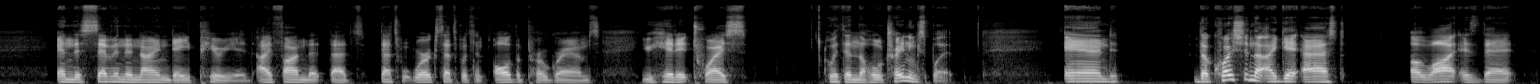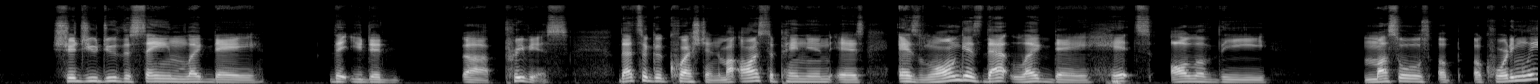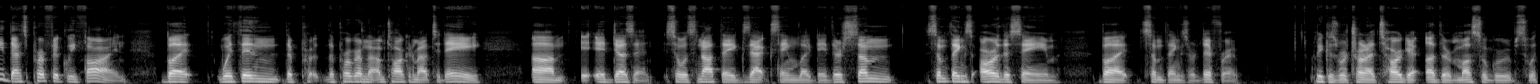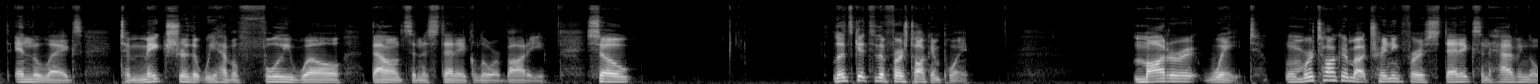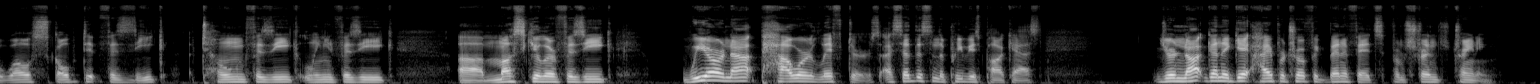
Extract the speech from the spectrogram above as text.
in the seven to nine day period. I find that that's that's what works. That's what's in all the programs. You hit it twice within the whole training split, and the question that I get asked a lot is that should you do the same leg day that you did uh, previous? That's a good question. My honest opinion is as long as that leg day hits all of the muscles up accordingly, that's perfectly fine. But within the the program that I'm talking about today, um, it, it doesn't. So it's not the exact same leg day. There's some some things are the same, but some things are different because we're trying to target other muscle groups within the legs to make sure that we have a fully well balanced and aesthetic lower body. So let's get to the first talking point moderate weight. When we're talking about training for aesthetics and having a well sculpted physique, toned physique, lean physique, uh, muscular physique, we are not power lifters. I said this in the previous podcast you're not going to get hypertrophic benefits from strength training.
